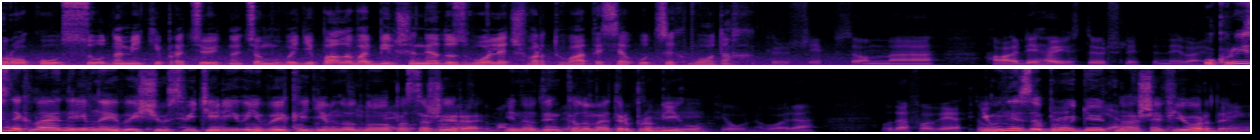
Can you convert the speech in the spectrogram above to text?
року, суднам, які працюють на цьому виді палива, більше не дозволять швартуватися у цих водах. У круїзних лайнерів найвищий у світі рівень викидів на одного пасажира і на один кілометр пробігу. І вони забруднюють наші фьорди.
